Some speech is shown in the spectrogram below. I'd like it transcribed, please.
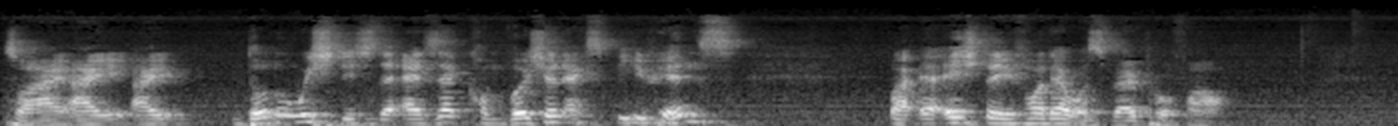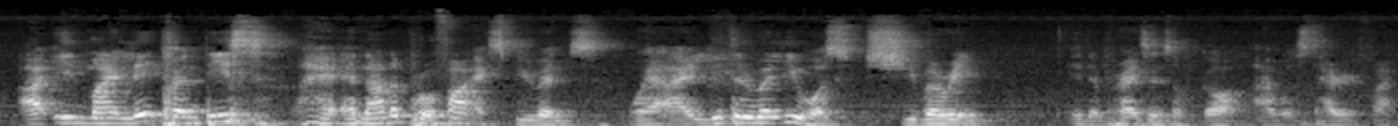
So I, I, I don't know which is the exact conversion experience, but at age 24, that was very profound. Uh, in my late 20s, I had another profound experience where I literally was shivering in the presence of God. I was terrified.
